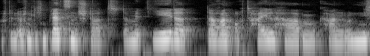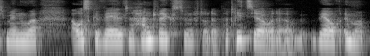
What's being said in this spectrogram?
auf den öffentlichen Plätzen statt, damit jeder daran auch teilhaben kann und nicht mehr nur ausgewählte Handwerkszünfte oder Patrizier oder wer auch immer.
